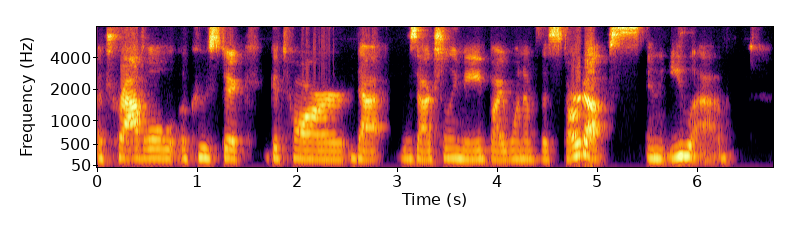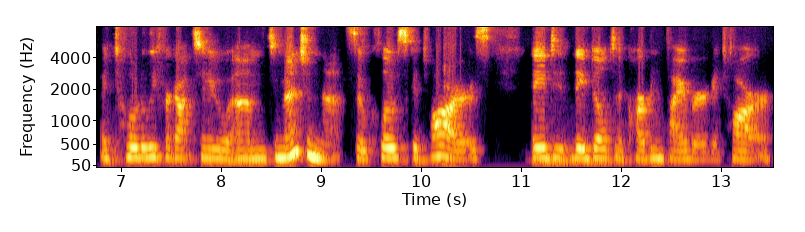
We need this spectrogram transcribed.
a travel acoustic guitar that was actually made by one of the startups in eLab. I totally forgot to um, to mention that. So Klos Guitars, they they built a carbon fiber guitar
